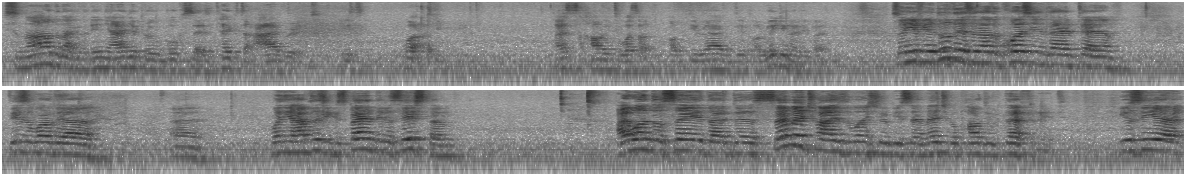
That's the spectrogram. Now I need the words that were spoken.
It's not like the linear algebra book says take the average. It's, well, that's how it was uh, derived originally. But so if you do this, another question that um, this is what the uh, uh, when you have this expanded system, I want to say that the symmetrized one should be symmetrical positive definite. You see, uh,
